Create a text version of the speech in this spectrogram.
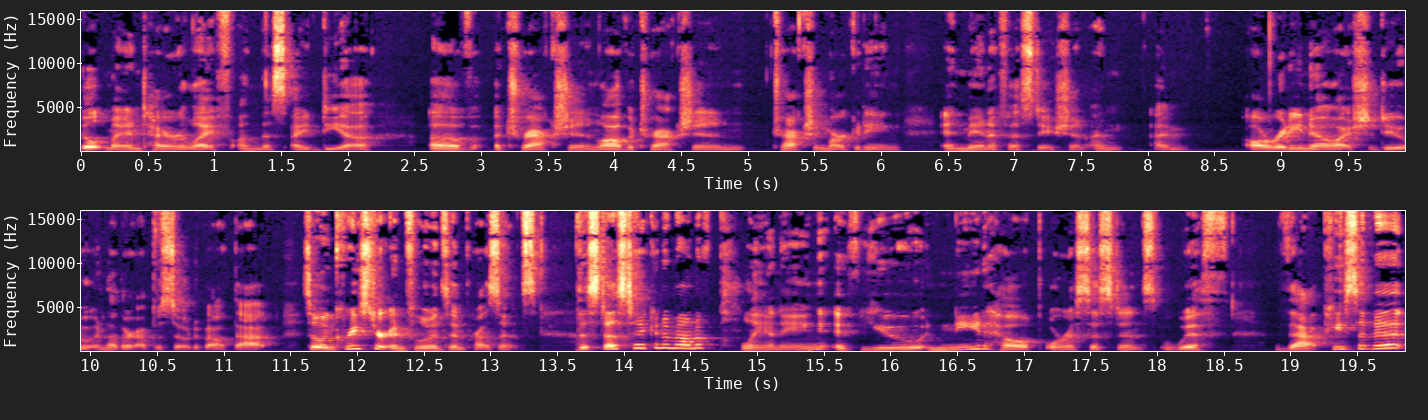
built my entire life on this idea of attraction, law of attraction, traction marketing, and manifestation. I'm I'm already know I should do another episode about that. So increase your influence and presence. This does take an amount of planning. If you need help or assistance with that piece of it,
